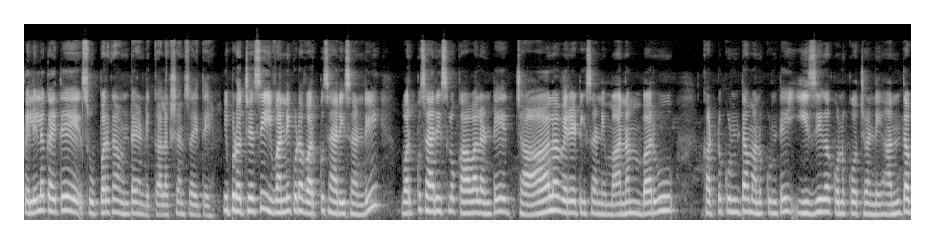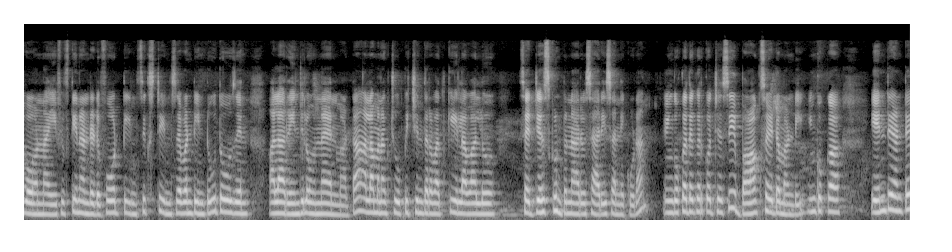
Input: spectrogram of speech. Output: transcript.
పెళ్ళిళ్ళకైతే సూపర్గా ఉంటాయండి కలెక్షన్స్ అయితే. ఇప్పుడు వచ్చేసి ఇవన్నీ కూడా వర్క్ శారీస్ అండి. వర్క్ శారీస్లో కావాలంటే చాలా వెరైటీస్ అండి. మనం బరువు కట్టుకుంటాం అనుకుంటే ఈజీగా కొనుక్కోవచ్చండి. అంత బాగున్నాయి. Fifteen hundred fourteen sixteen seventeen two thousand అలా రేంజ్లో ఉన్నాయన్నమాట. అలా మనకు చూపించిన తర్వాతకి ఇలా వాళ్ళు సెట్ చేసుకుంటున్నారు శారీస్ అన్నీ కూడా. ఇంకొక దగ్గరకు వచ్చేసి బాక్స్ ఐటమ్ అండి. ఇంకొక ఏంటి అంటే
